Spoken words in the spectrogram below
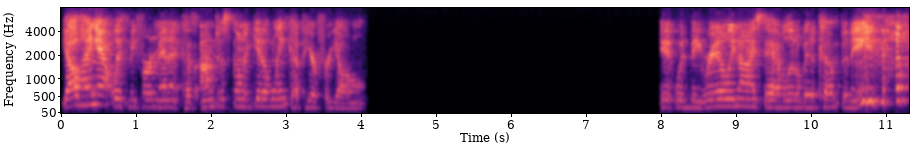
Y'all hang out with me for a minute because I'm just going to get a link up here for y'all. It would be really nice to have a little bit of company.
